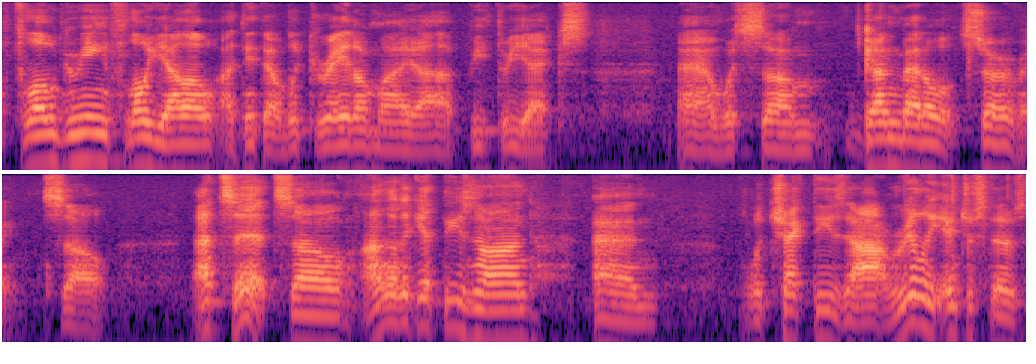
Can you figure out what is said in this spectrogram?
flow green, flow yellow. I think that would look great on my uh, V3X and with some gunmetal serving. So that's it. So I'm going to get these on and we'll check these out. I'm really interested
